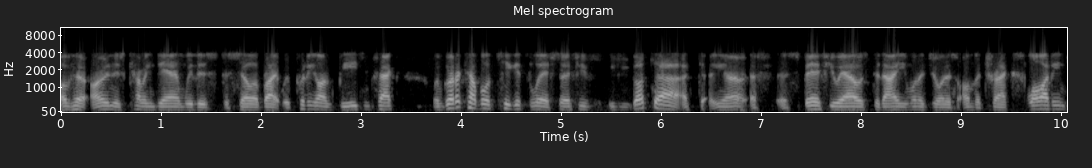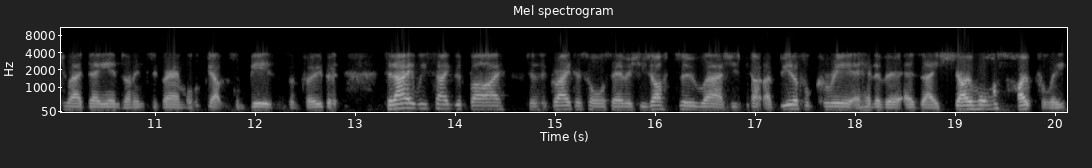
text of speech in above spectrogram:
of her owners coming down with us to celebrate. We're putting on beers. In fact, we've got a couple of tickets left. So if you've if you've got uh, a, you know a, a spare few hours today, you want to join us on the track, slide into our DMs on Instagram. We'll hook you up with some beers and some food. But today we say goodbye to the greatest horse ever. She's off to. Uh, she's got a beautiful career ahead of her as a show horse. Hopefully,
